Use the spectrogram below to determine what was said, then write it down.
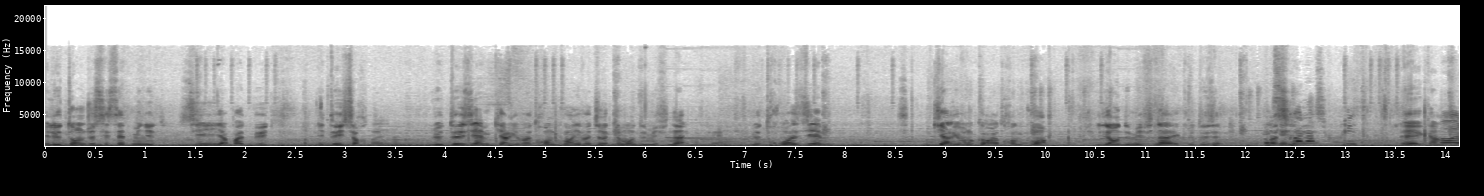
Et le temps de jeu, c'est 7 minutes. S'il n'y a pas de but, les deux ils sortent. Le deuxième qui arrive à 30 points, il va directement en demi-finale. Le troisième qui arrive encore à 30 points, il est en demi-finale avec le deuxième. C'est quoi la surprise Eh, calme-toi.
